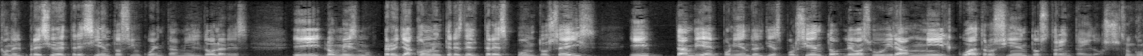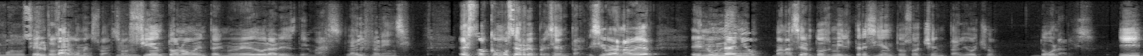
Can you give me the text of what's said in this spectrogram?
con el precio de 350 mil dólares? Y lo mismo, pero ya con un interés del 3.6 y también poniendo el 10%, le va a subir a 1.432 Son como el 200. pago ya. mensual. Son Ujú. 199 dólares de más, la diferencia. ¿Esto cómo se representa? Y si van a ver, en un año van a ser 2.388 dólares. Y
